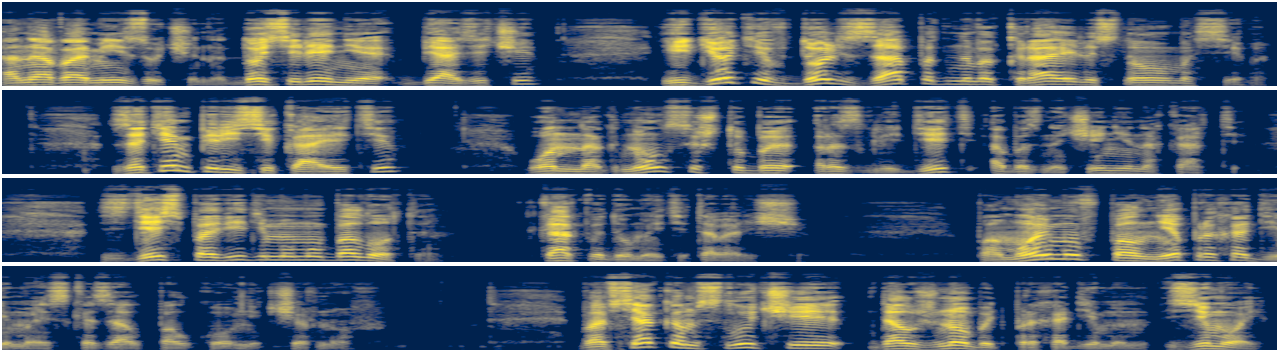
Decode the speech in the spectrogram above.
она вами изучена, до селения Бязичи идете вдоль западного края лесного массива. Затем пересекаете. Он нагнулся, чтобы разглядеть обозначение на карте. Здесь, по-видимому, болото. Как вы думаете, товарищи? По-моему, вполне проходимое, сказал полковник Чернов. Во всяком случае, должно быть проходимым зимой,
